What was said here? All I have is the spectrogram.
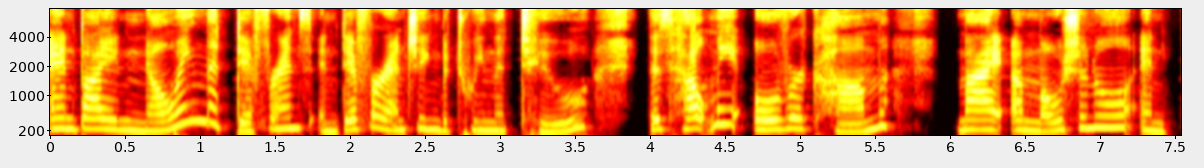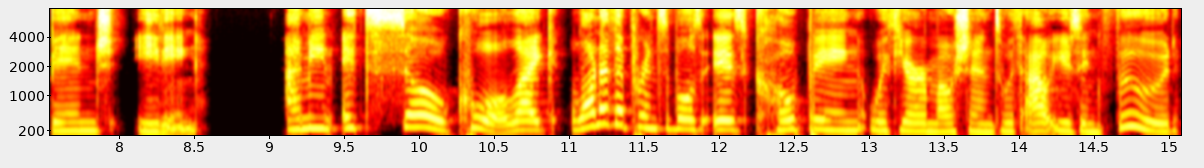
And by knowing the difference and differentiating between the two, this helped me overcome my emotional and binge eating. I mean, it's so cool. Like, one of the principles is coping with your emotions without using food.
